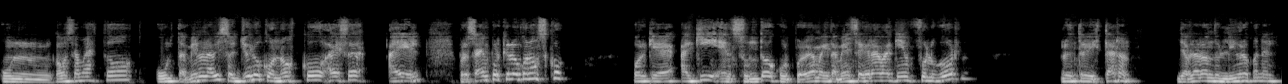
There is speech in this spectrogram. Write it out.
un, ¿cómo se llama esto? Un, también un aviso. Yo lo conozco a esa, a él, pero ¿saben por qué lo conozco? Porque aquí en Sundoku, el programa que también se graba aquí en Fulgor, lo entrevistaron y hablaron de un libro con él,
